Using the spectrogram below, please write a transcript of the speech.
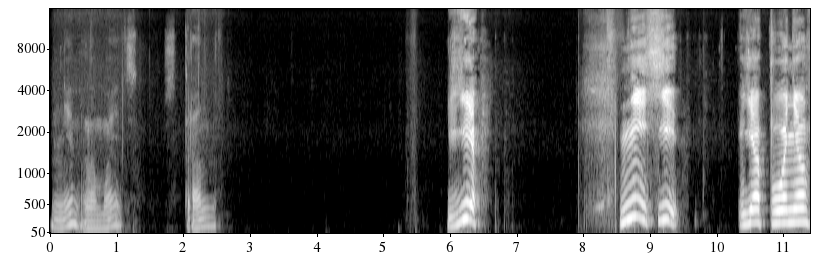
Ні, не ламається. Странно. Є! Ніхі! Я понял.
